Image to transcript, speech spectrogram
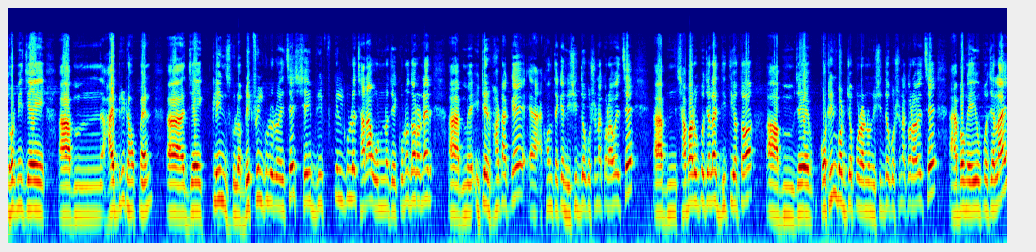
ধর্মী যে হাইব্রিড হফম্যান যে ক্লিনসগুলো ব্রিকফিল্ডগুলো রয়েছে, সেই ব্রিকফিল্ডগুলো ছাড়া অন্য যে কোনো ধরনের ইটের ভাটাকে এখন থেকে নিষিদ্ধ ঘোষণা করা হয়েছে। সাভার উপজেলায় দ্বিতীয়ত যে কঠিন বর্জ্য পোড়ানো নিষিদ্ধ ঘোষণা করা হয়েছে এবং এই উপজেলায়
